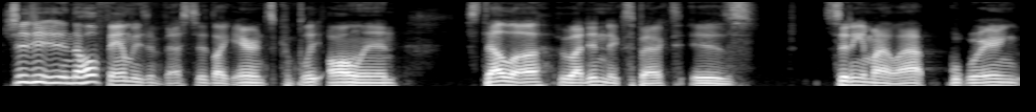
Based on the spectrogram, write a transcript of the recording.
she, and the whole family's invested. Like Aaron's complete all in. Stella, who I didn't expect, is sitting in my lap wearing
